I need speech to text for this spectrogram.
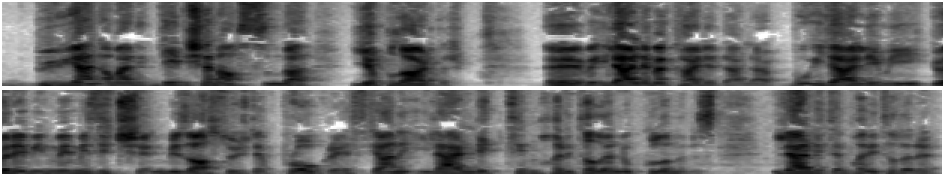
büyüyen ama hani gelişen aslında yapılardır. E, ve ilerleme kaydederler. Bu ilerlemeyi görebilmemiz için biz astrolojide progress yani ilerletim haritalarını kullanırız. İlerletim haritaları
